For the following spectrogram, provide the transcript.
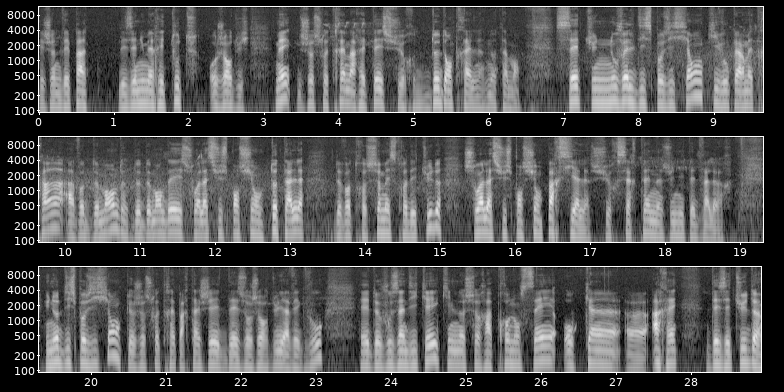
et je ne vais pas les énumérer toutes aujourd'hui, mais je souhaiterais m'arrêter sur deux d'entre elles notamment. C'est une nouvelle disposition qui vous permettra, à votre demande, de demander soit la suspension totale de votre semestre d'études, soit la suspension partielle sur certaines unités de valeur. Une autre disposition que je souhaiterais partager dès aujourd'hui avec vous est de vous indiquer qu'il ne sera prononcé aucun euh, arrêt des études,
